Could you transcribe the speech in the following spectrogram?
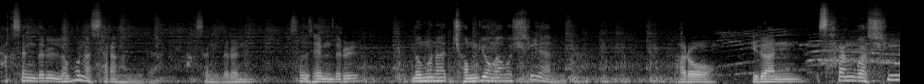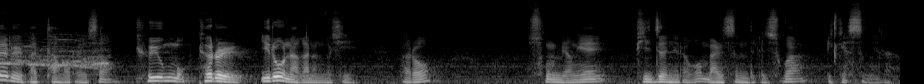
학생들을 너무나 사랑합니다. 학생들은 선생님들을 너무나 존경하고 신뢰합니다. 바로 이러한 사랑과 신뢰를 바탕으로 해서 교육 목표를 이루어 나가는 것이 바로 숙명의 비전이라고 말씀드릴 수가 있겠습니다.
